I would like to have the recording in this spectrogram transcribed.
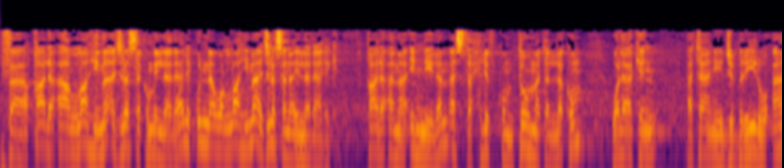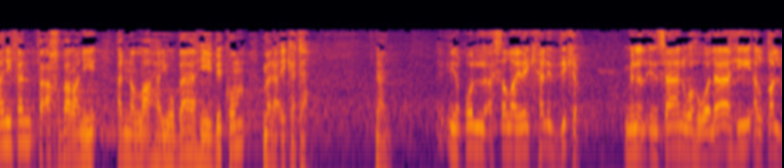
فقال آه الله ما أجلسكم إلا ذلك؟ قلنا والله ما أجلسنا إلا ذلك. قال أما إني لم أستحلفكم تهمة لكم ولكن أتاني جبريل آنفا فأخبرني أن الله يباهي بكم ملائكته. نعم. يقول أحسن الله إليك هل الذكر من الإنسان وهو لاهي القلب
